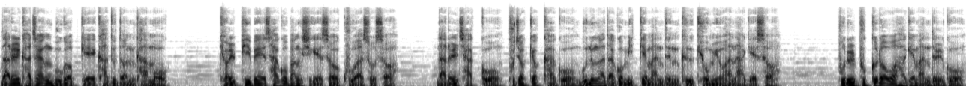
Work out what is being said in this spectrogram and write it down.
나를 가장 무겁게 가두던 감옥, 결핍의 사고방식에서 구하소서. 나를 작고 부적격하고 무능하다고 믿게 만든 그 교묘한 악에서 불을 부끄러워하게 만들고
